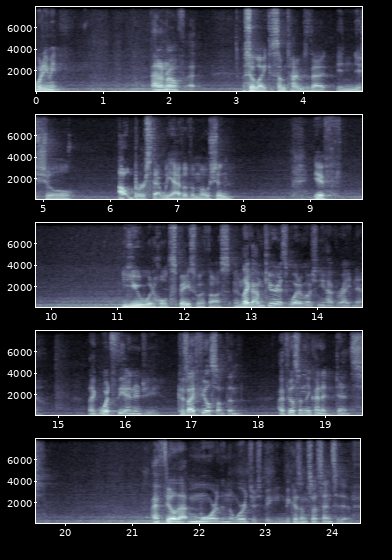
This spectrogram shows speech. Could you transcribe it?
What do you mean? I don't know if. I, So, like, sometimes that initial outburst that we have of emotion, if you would hold space with us and like, I'm get- curious what emotion you have right now. Like, what's the energy? Because I feel something. I feel something kind of dense. I feel that more than the words you're speaking because I'm so sensitive.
